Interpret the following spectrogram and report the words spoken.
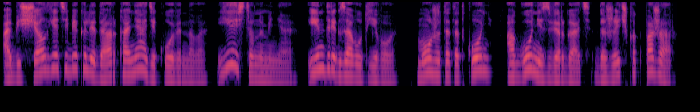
«Обещал я тебе калидар коня диковинного. Есть он у меня. Индрик зовут его. Может этот конь огонь извергать, да жечь как пожар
